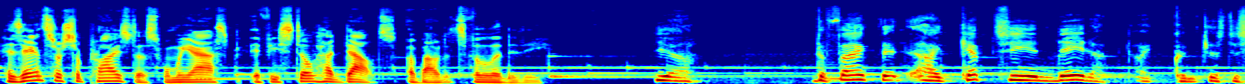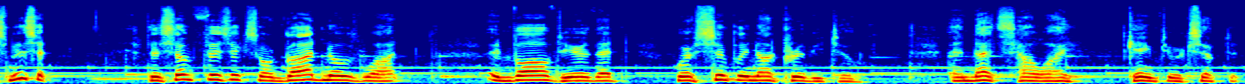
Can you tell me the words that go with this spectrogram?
His answer surprised us when we asked if he still had doubts about its validity. Yeah. The fact that I kept seeing data, I couldn't just dismiss it. There's some physics or God knows what involved here that we're simply not privy to. And that's how I came to accept it.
